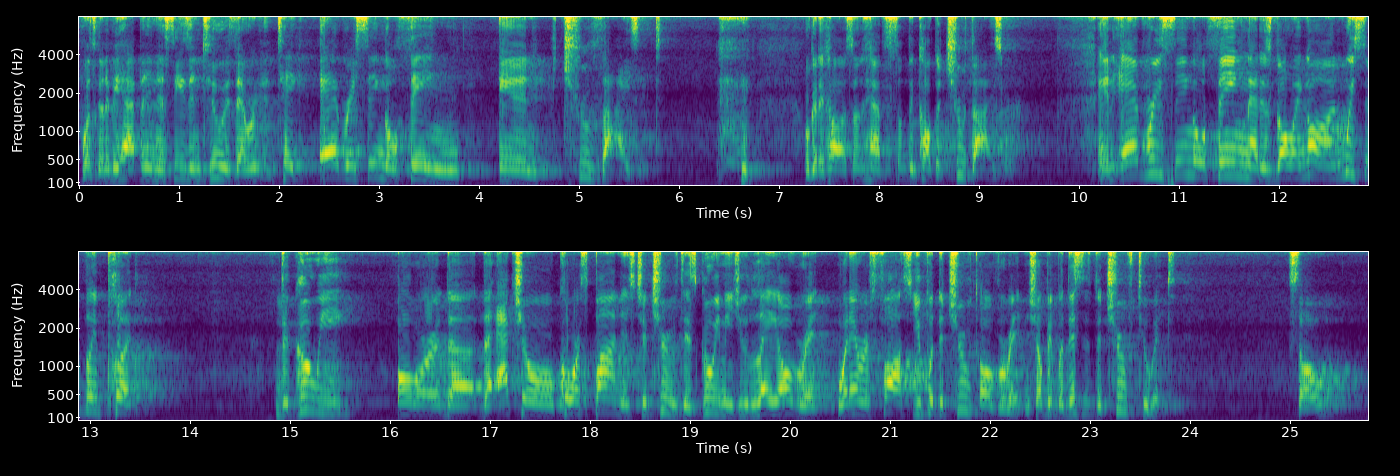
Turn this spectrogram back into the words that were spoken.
What's going to be happening in season two is that we're going to take every single thing and truthize it. we're going to call it something, have something called the truthizer. And every single thing that is going on, we simply put the GUI or the, the actual correspondence to truth is GUI means you lay over it. Whatever is false, you put the truth over it and show people this is the truth to it. So,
